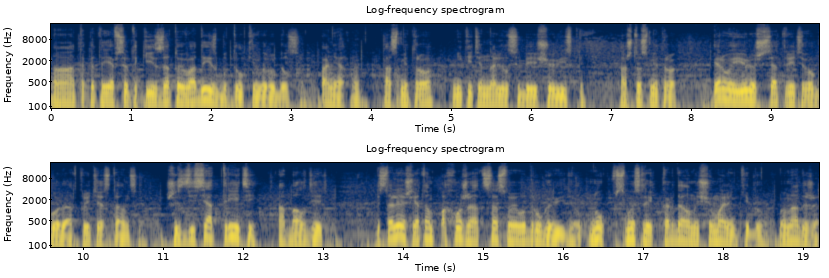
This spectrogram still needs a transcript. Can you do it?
«А, так это я все-таки из-за той воды из бутылки вырубился». «Понятно. А с метро?» Никитин налил себе еще виски. «А что с метро?» 1 июля 63 -го года, открытие станции. 63-й? Обалдеть. Представляешь, я там, похоже, отца своего друга видел. Ну, в смысле, когда он еще маленький был. Ну надо же.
